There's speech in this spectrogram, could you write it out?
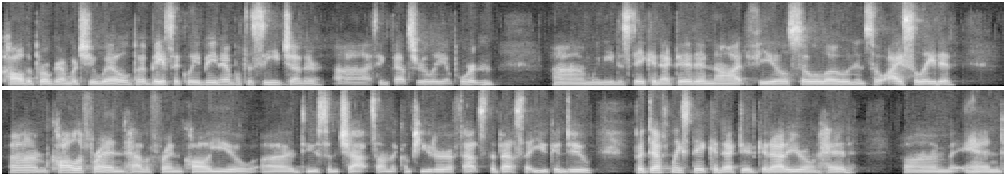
call the program what you will, but basically being able to see each other. Uh, I think that's really important. Um, we need to stay connected and not feel so alone and so isolated. Um, call a friend, have a friend call you, uh, do some chats on the computer if that's the best that you can do. But definitely stay connected, get out of your own head, um, and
